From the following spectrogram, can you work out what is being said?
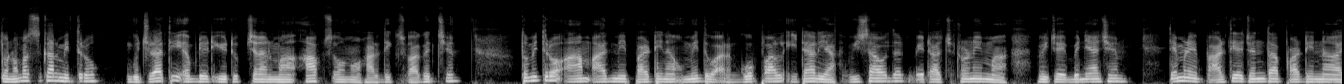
તો નમસ્કાર મિત્રો ગુજરાતી અપડેટ યુટ્યુબ ચેનલમાં આપ સૌનું હાર્દિક સ્વાગત છે. તો મિત્રો, આમ આદમી પાર્ટીના ઉમેદવાર ગોપાલ ઇટાલિયા વિસાવદર પેટા ચૂંટણીમાં વિજય બન્યા છે. તેમણે ભારતીય જનતા પાર્ટીના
